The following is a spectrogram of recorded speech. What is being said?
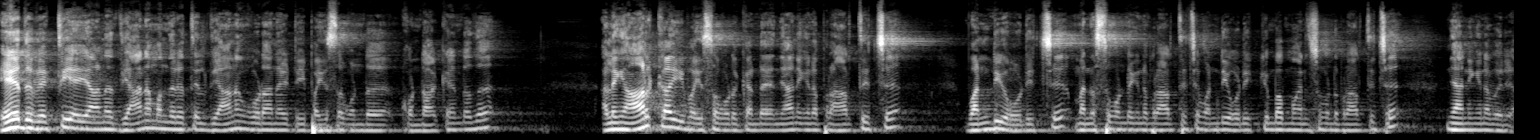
ഏത് വ്യക്തിയെയാണ് ധ്യാനമന്ദിരത്തിൽ ധ്യാനം കൂടാനായിട്ട് ഈ പൈസ കൊണ്ട് കൊണ്ടാക്കേണ്ടത്? അല്ലെങ്കിൽ ആർക്കായി ഈ പൈസ കൊടുക്കേണ്ടത്? ഞാനിങ്ങനെ പ്രാർത്ഥിച്ച് വണ്ടി ഓടിച്ച് മനസ്സുകൊണ്ട് ഇങ്ങനെ പ്രാർത്ഥിച്ച് വണ്ടി ഓടിക്കുമ്പോൾ മനസ്സുകൊണ്ട് പ്രാർത്ഥിച്ച് ഞാനിങ്ങനെ വരിക.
